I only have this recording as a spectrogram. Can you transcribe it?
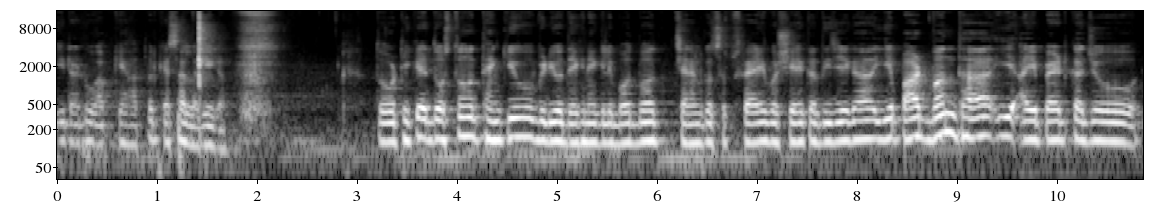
ये टाटू आपके हाथ पर कैसा लगेगा। तो ठीक है, दोस्तों थैंक यू वीडियो देखने के लिए बहुत बहुत चैनल को सब्सक्राइब और शेयर कर दीजिएगा। ये पार्ट वन था, ये आईपैड का जो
